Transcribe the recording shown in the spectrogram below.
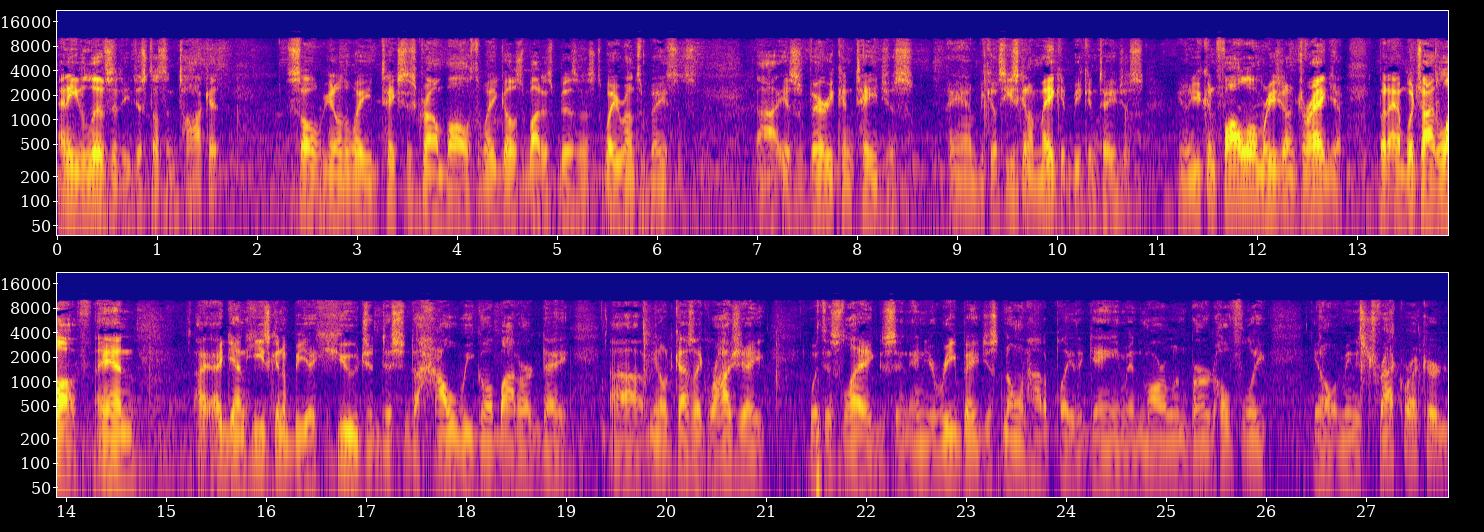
And he lives it. He just doesn't talk it. So you know, the way he takes his ground balls, the way he goes about his business, the way he runs the bases, uh, is very contagious. And because he's going to make it be contagious, you know, you can follow him or he's going to drag you, but which I love. And I, again, he's going to be a huge addition to how we go about our day. Uh, you know, guys like Rajai with his legs and, and Uribe just knowing how to play the game, and Marlon Byrd, hopefully, you know, I mean, his track record,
